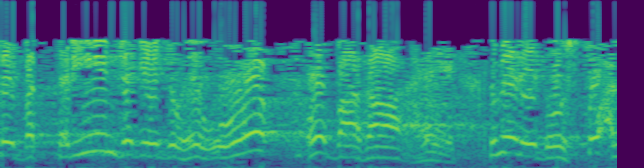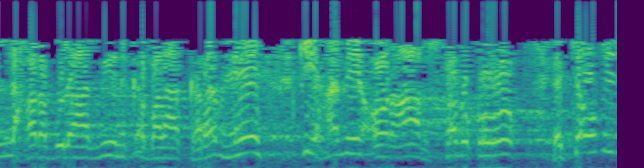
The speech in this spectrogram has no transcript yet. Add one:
سے بدترین جگہ جو ہے وہ وہ بازار ہے۔ تو میرے دوستو، اللہ رب العالمین کا بڑا کرم ہے کہ ہمیں اور آپ سب کو چوبیس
